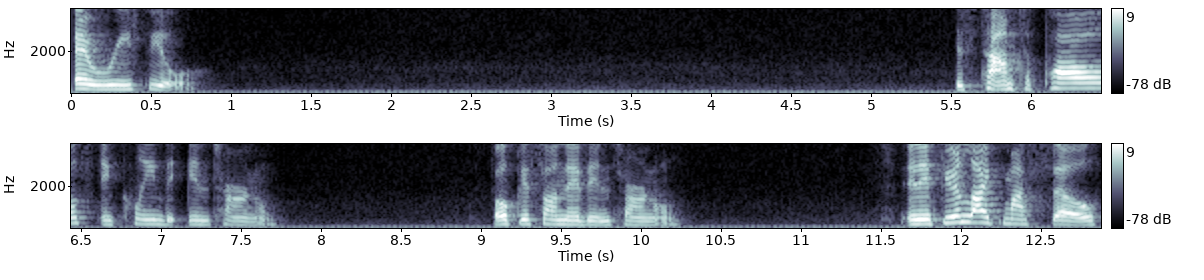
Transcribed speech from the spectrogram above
and refuel. It's time to pause and clean the internal. Focus on that internal. And if you're like myself,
